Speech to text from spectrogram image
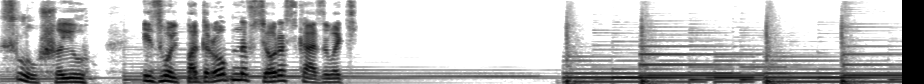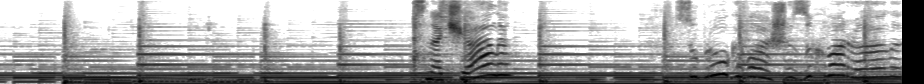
слушаю. Изволь подробно все рассказывать. Сначала супруга ваша захворала,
